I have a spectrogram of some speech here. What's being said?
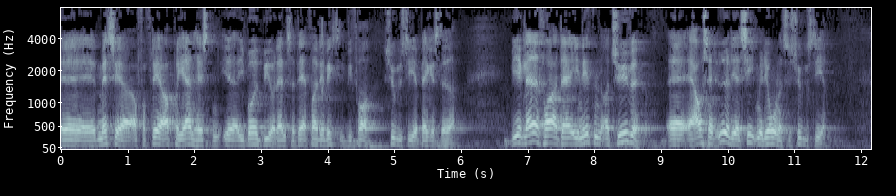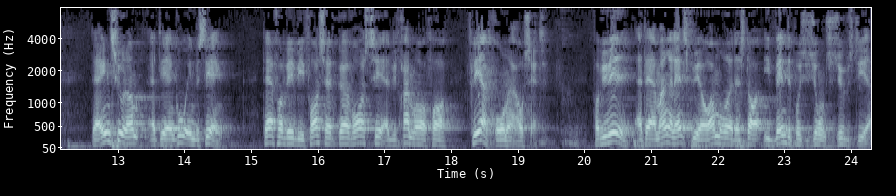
øh, med til at få flere op på jernhesten i, i både by og land, så derfor er det vigtigt, at vi får cykelstier begge steder. Vi er glade for, at der i 1920 øh, er afsat yderligere 10 millioner til cykelstier. Der er ingen tvivl om, at det er en god investering. Derfor vil vi fortsat gøre vores til, at vi fremover får flere kroner afsat. For vi ved, at der er mange landsbyer og områder, der står i venteposition til cykelstier.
